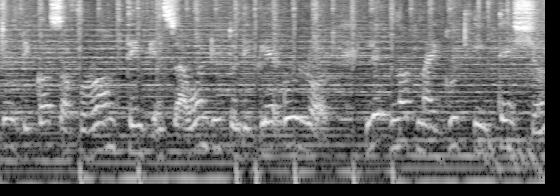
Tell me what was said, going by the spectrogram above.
just because of wrong thinking. So I want you to declare, Oh Lord, let not my good intention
